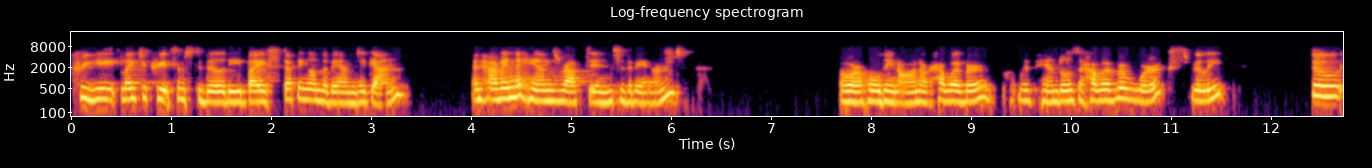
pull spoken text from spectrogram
create like to create some stability by stepping on the band again and having the hands wrapped into the band or holding on or however with handles or however works really. So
